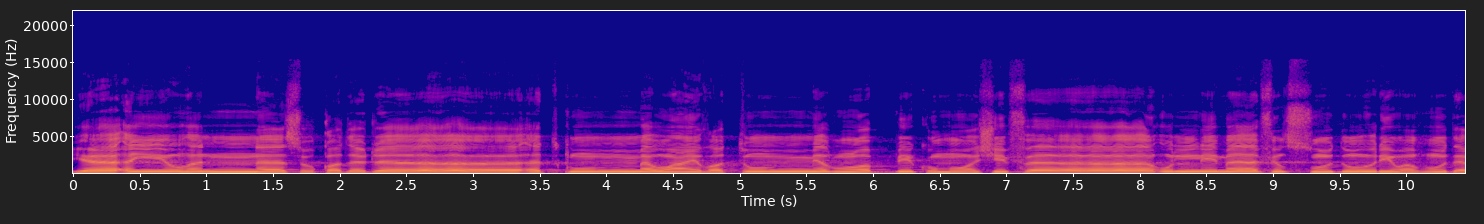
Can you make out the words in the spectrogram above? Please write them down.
يا أيها الناس قد جاءتكم موعظة من ربكم وشفاء لما في الصدور وهدى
